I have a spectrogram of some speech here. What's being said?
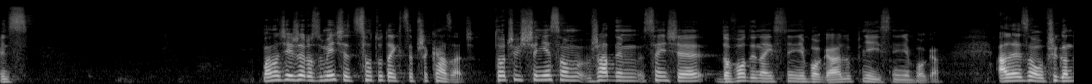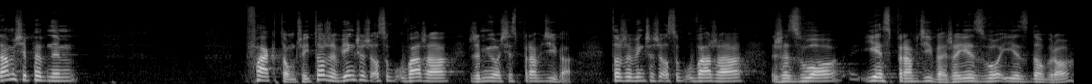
Więc mam nadzieję, że rozumiecie, co tutaj chcę przekazać. To oczywiście nie są w żadnym sensie dowody na istnienie Boga lub nieistnienie Boga. Ale znowu, przyglądamy się pewnym faktom, czyli to, że większość osób uważa, że miłość jest prawdziwa. To, że większość osób uważa, że zło jest prawdziwe, że jest zło i jest dobro,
